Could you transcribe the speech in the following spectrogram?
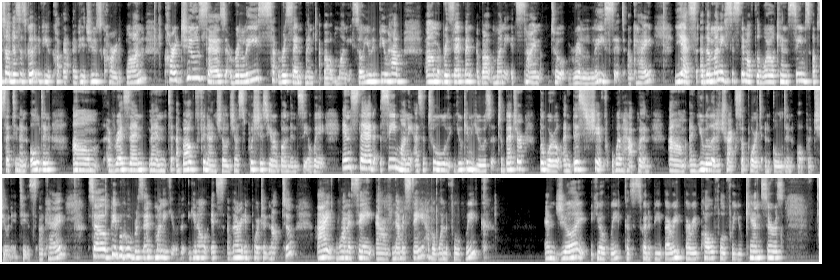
so this is good if you if you choose card one. Card two says release resentment about money. So you if you have um, resentment about money it's time to release it okay? Yes the money system of the world can seems upsetting and olden um, resentment about financial just pushes your abundance away. Instead, see money as a tool you can use to better the world, and this shift will happen, um, and you will attract support and golden opportunities. Okay, so people who resent money, you know, it's very important not to. I want to say um, namaste. Have a wonderful week enjoy your week because it's going to be very very powerful for you cancers.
